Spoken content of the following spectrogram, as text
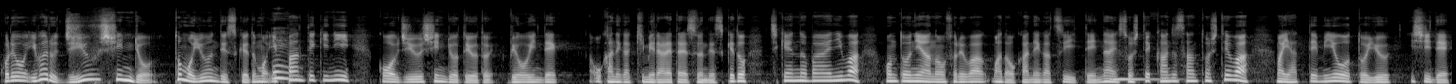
これをいわゆる自由診療とも言うんですけども、一般的にこう自由診療というと病院でお金が決められたりするんですけど治験の場合には本当にあのそれはまだお金がついていない、うん、そして患者さんとしては、まあ、やってみようという意思で、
